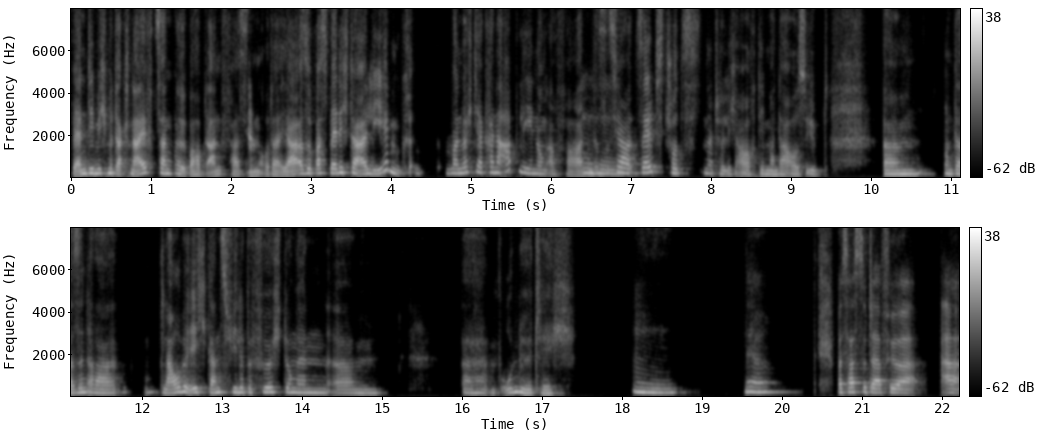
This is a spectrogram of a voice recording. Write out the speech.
werden die mich mit der Kneifzange überhaupt anfassen? Oder ja, also was werde ich da erleben? Man möchte ja keine Ablehnung erfahren. Mhm. Das ist ja mhm. Selbstschutz natürlich auch, den man da ausübt. Ähm, und da sind aber, glaube ich, ganz viele Befürchtungen ähm, äh, unnötig. Mhm. Ja. Was hast du da für äh,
